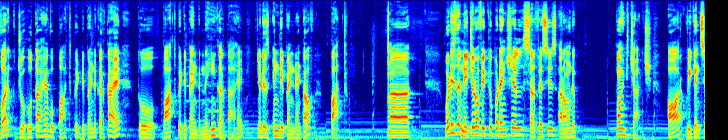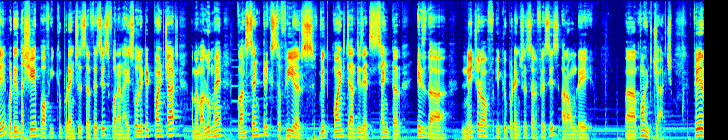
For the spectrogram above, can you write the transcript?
वर्क जो होता है, वो पाथ पे डिपेंड करता है। तो पाथ पे डिपेंड नहीं करता है। It is independent of path what is the nature of equipotential surfaces around point charge और we can say what is the shape of equipotential surfaces for an isolated point charge हमें मालूम है concentric spheres with point charges at centre is the nature of equipotential surfaces around a point charge फिर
